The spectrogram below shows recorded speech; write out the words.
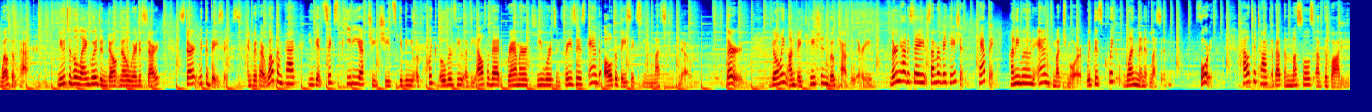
Welcome Pack. New to the language and don't know where to start? Start with the basics. And with our welcome pack, you get six PDF cheat sheets giving you a quick overview of the alphabet, grammar, keywords and phrases, and all the basics you must know. Third, going on vacation vocabulary. Learn how to say summer vacation, camping, honeymoon, and much more with this quick one-minute lesson. Fourth, how to talk about the muscles of the body.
